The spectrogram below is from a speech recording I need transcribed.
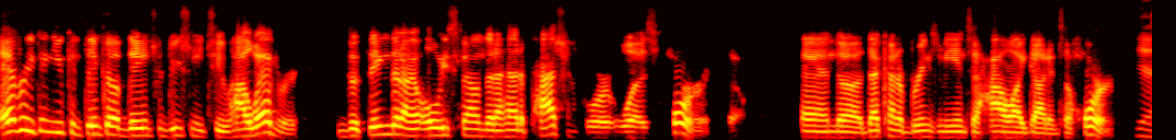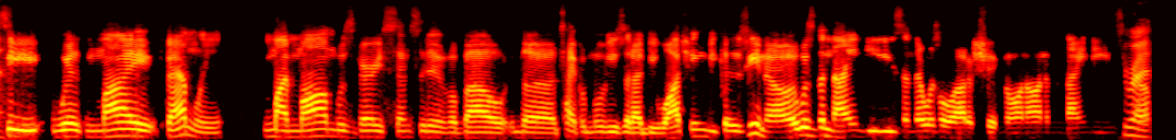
everything you can think of. They introduced me to. However, the thing that I always found that I had a passion for was horror, though. And uh, that kind of brings me into how I got into horror. Yeah. See, with my family, my mom was very sensitive about the type of movies that I'd be watching because, you know, it was the 90s and there was a lot of shit going on in the 90s. you know? Right.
